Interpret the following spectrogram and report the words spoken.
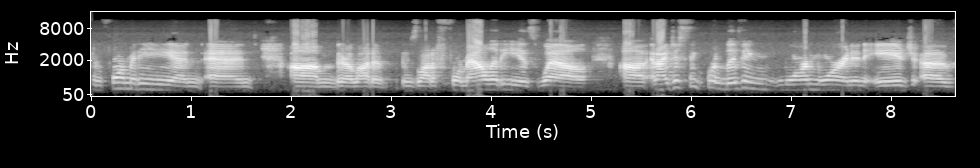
conformity and, and um, there are a lot of, there's a lot of formality as well. Uh, and I just think we're living more and more in an age of,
